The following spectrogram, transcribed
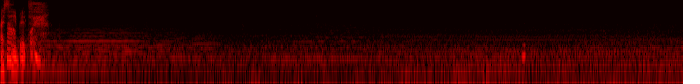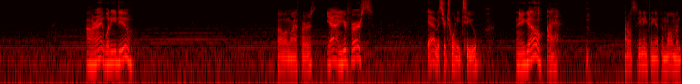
I see Oh, a bit. boy. All right, what do you do? Oh, am I first? Yeah, you're first. Yeah, Mr. 22. There you go. I I don't see anything at the moment.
